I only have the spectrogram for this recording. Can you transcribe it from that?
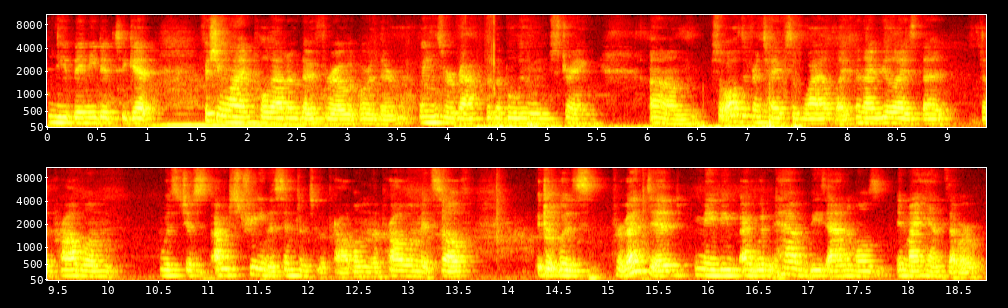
they needed to get fishing line pulled out of their throat or their wings were wrapped with a balloon string. Um, so all different types of wildlife. And I realized that the problem was just I'm just treating the symptoms of the problem and the problem itself if it was prevented maybe I wouldn't have these animals in my hands that were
